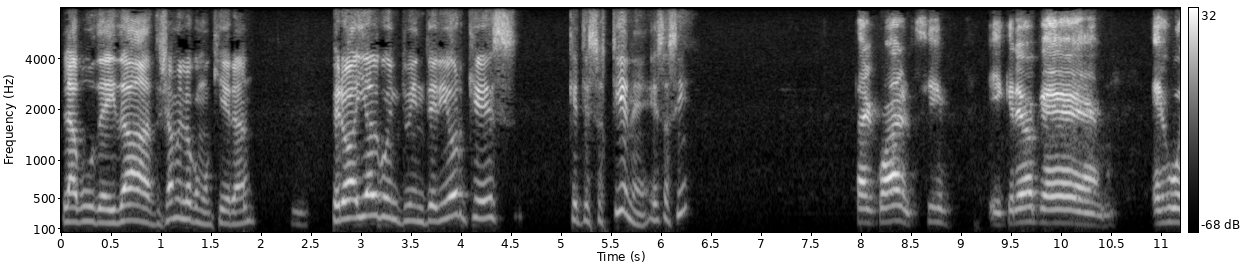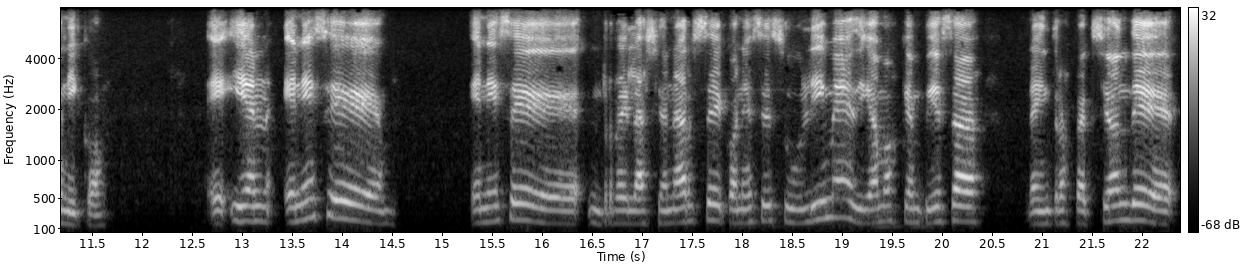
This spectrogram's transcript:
la budeidad, llámenlo como quieran, pero hay algo en tu interior que es que te sostiene, ¿es así? Tal cual, sí, y creo que es único. E, y en, en, ese, en ese relacionarse con ese sublime, digamos que empieza la introspección de,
